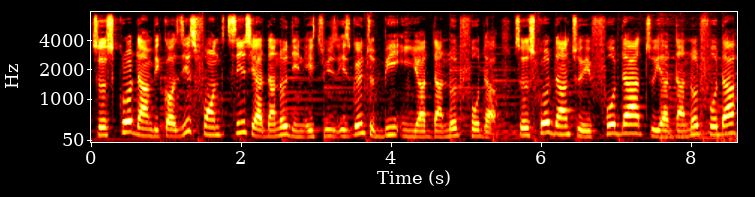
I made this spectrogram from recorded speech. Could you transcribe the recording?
So scroll down because this font since you are downloading it is going to be in your download folder. So scroll down to a folder to your download folder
